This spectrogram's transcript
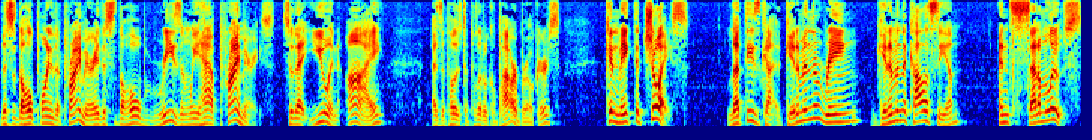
This is the whole point of the primary. This is the whole reason we have primaries, so that you and I, as opposed to political power brokers, can make the choice. Let these guys get them in the ring, get them in the Coliseum, and set them loose.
